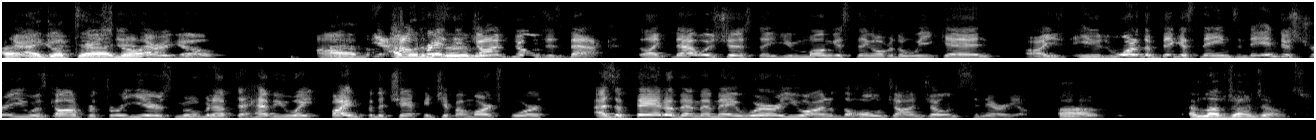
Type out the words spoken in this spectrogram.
I, I, I get uh, no. There we go. Um, um, yeah, I how crazy! Jon Jones is back. Like that was just a humongous thing over the weekend. Uh, he, he was one of the biggest names in the industry. He was gone for three years, moving up to heavyweight, fighting for the championship on March fourth. As a fan of MMA, where are you on the whole Jon Jones scenario? uh, I love Jon Jones.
